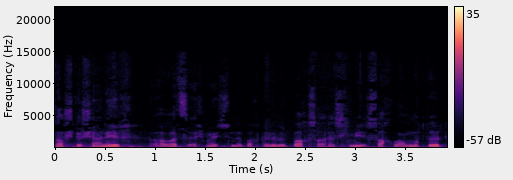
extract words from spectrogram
daş döşənib, ağac əkmək üçün də bax belə bir bağ sahəsi kimi yer saxlanılıbdır.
